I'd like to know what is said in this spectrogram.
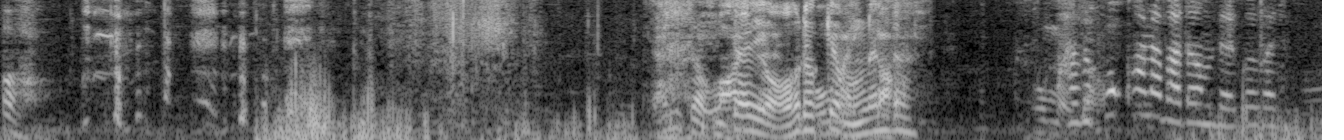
어. 진짜 이 어렵게 먹는다. 가서. 코코 하나 받아오면 될 걸 가지고.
